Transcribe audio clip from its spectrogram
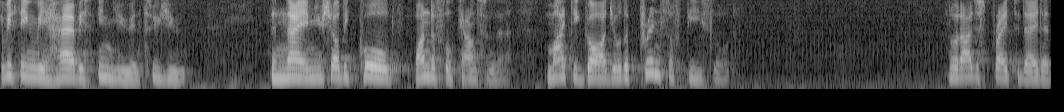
everything we have is in you and through you. The name, you shall be called Wonderful Counselor, Mighty God, you're the Prince of Peace, Lord. Lord, I just pray today that,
